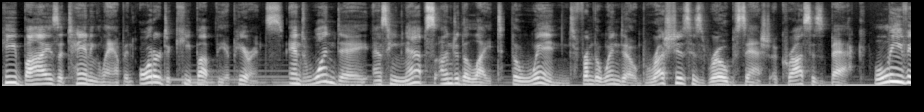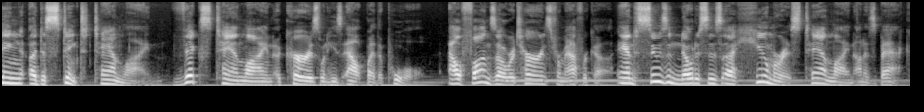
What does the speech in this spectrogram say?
He buys a tanning lamp in order to keep up the appearance. And one day, as he naps under the light, the wind from the window brushes his robe sash across his back, leaving a distinct tan line. Vic's tan line occurs when he's out by the pool. Alfonso returns from Africa, and Susan notices a humorous tan line on his back.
